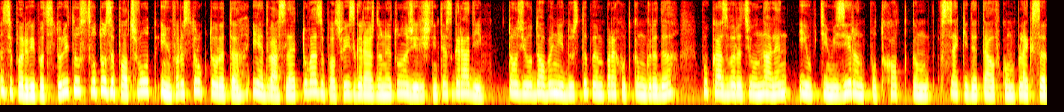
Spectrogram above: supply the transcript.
За първи път строителството започва от инфраструктурата и едва след това започва изграждането на жилищните сгради. Този удобен и достъпен преход към града показва рационален и оптимизиран подход към всеки детал в комплекса,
